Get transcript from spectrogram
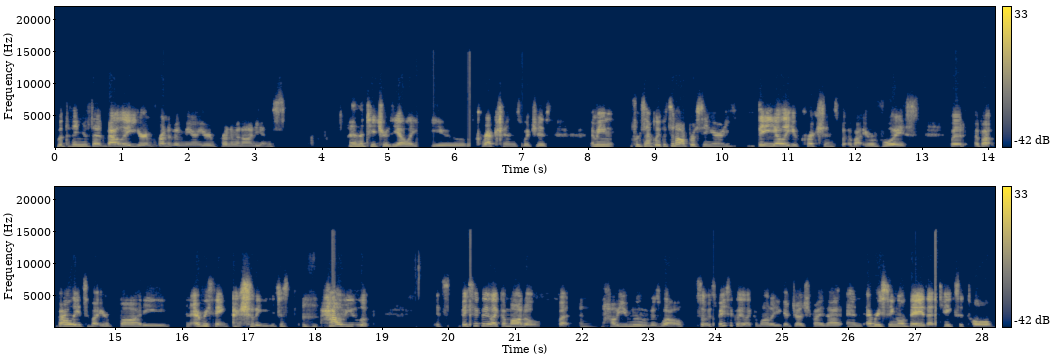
but the thing is that ballet, you're in front of a mirror, you're in front of an audience and the teachers yell at you corrections which is i mean for example if it's an opera singer they yell at you corrections but about your voice but about ballet it's about your body and everything actually just mm-hmm. how you look. It's basically like a model but and how you move as well. So it's basically like a model. You get judged by that and every single day that takes a toll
